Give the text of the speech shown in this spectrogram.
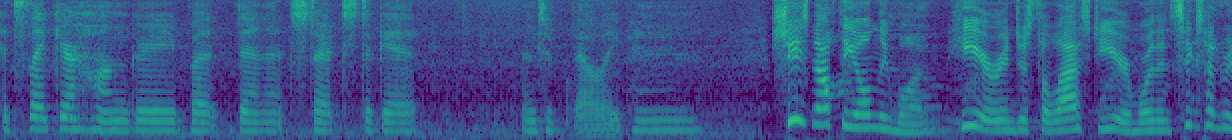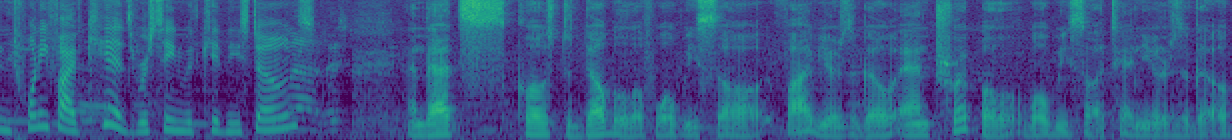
It's like you're hungry, but then it starts to get into belly pain. She's not the only one. Here, in just the last year, more than 625 kids were seen with kidney stones. And that's close to double of what we saw five years ago and triple what we saw 10 years ago.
